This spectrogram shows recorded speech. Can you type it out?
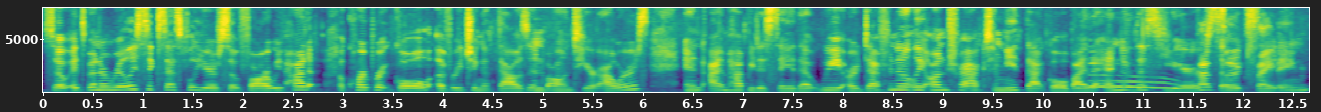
So it's been a really successful year so far. We've had a corporate goal of reaching a thousand volunteer hours, and I'm happy to say that we are definitely on track to meet that goal by the end of this year. That's so exciting.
